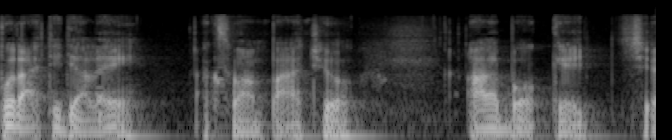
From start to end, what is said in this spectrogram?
podáte ďalej, ak sa vám páčil, alebo keď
